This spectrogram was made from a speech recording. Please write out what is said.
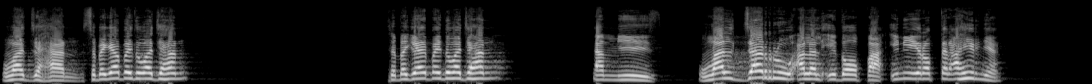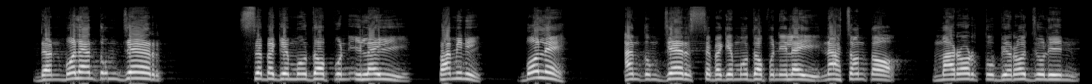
wajahan. Sebagai apa itu wajahan? Sebagai apa itu wajahan? Tamyiz. Wal jarru alal idopa. Ini irob terakhirnya. Dan boleh antum jer sebagai mudhafun ilai. Paham ini? Boleh antum jer sebagai mudhafun ilai. Nah contoh, marortu birojulin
